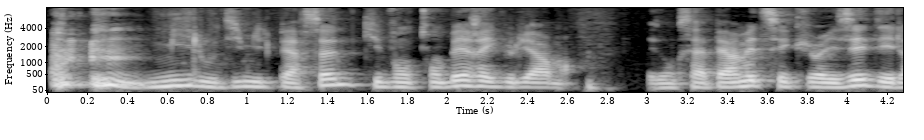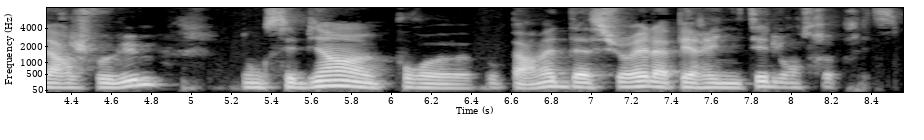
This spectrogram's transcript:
1000 ou 10 000 personnes qui vont tomber régulièrement. Et donc ça permet de sécuriser des larges volumes donc c'est bien pour, euh, pour permettre d'assurer la pérennité de l'entreprise.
